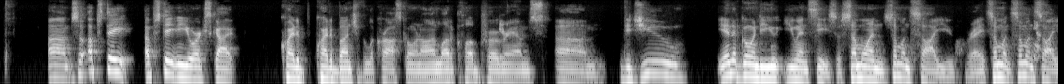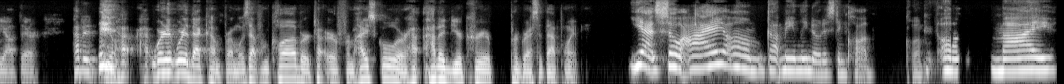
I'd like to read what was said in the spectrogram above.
Um, so upstate upstate New York's got quite a quite a bunch of lacrosse going on. A lot of club programs. Um, did you you end up going to U, UNC? So someone someone saw you, right? Someone someone Yeah. saw you out there. How did you know? how, how- where did where did that come from? Was that from club or t- or from high school or how, how did your career progress at that point? yeah so i um got mainly noticed in club Club. um my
